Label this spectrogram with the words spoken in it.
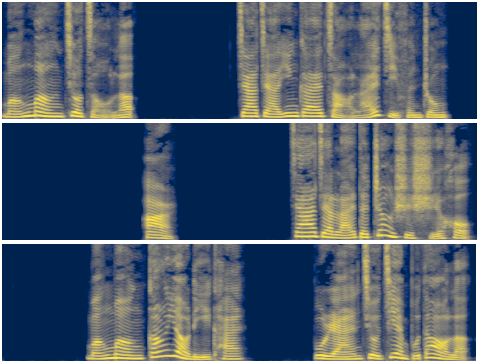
萌萌就走了，佳佳应该早来几分钟。二，佳佳来的正是时候，萌萌刚要离开，不然就见不到了。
